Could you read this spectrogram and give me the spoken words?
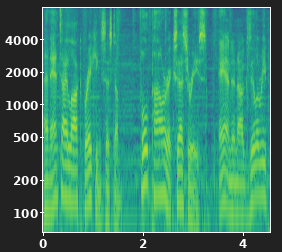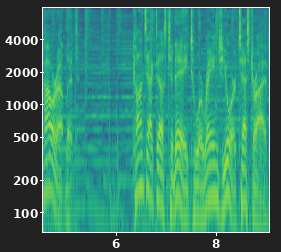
an anti-lock braking system, full power accessories, and an auxiliary power outlet. Contact us today to arrange your test drive.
